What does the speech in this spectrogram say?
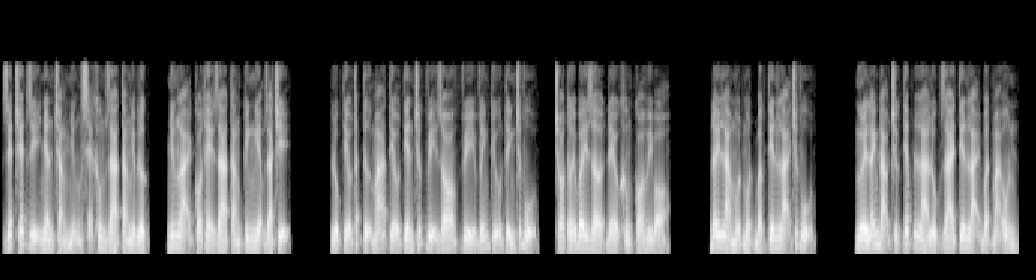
giết chết dị nhân chẳng những sẽ không gia tăng nghiệp lực, nhưng lại có thể gia tăng kinh nghiệm giá trị. Lục tiểu thất tự mã tiểu tiên chức vị do vì vĩnh cửu tính chức vụ cho tới bây giờ đều không có hủy bỏ. Đây là một một bậc tiên lại chức vụ. Người lãnh đạo trực tiếp là lục giai tiên lại bật mã ôn,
